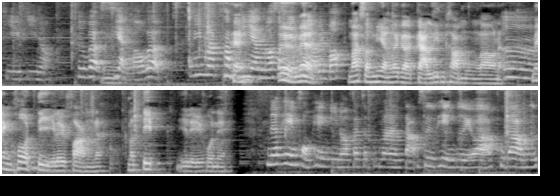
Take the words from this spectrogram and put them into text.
PAP เนาะคือแบบเสียงเราแบบ นี่มักสำเนียงเนาะสำเนียงเหนือเป็นบล็อกมาสำเนียงแล้วก็การลิ้นคำของเรานะเออแม่งโคตรดีเลยฟังนะมันติดอีหลีคนนี้เนื้อเพลงของเพลงนี้เนาะก็จะประมาณตามซื้อเพลงเลยว่าผู้บ่าวมือ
